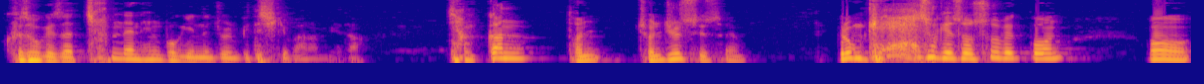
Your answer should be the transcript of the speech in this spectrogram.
그 속에서 참된 행복이 있는 줄 믿으시기 바랍니다. 잠깐 던, 던질 수 있어요. 여러분 계속해서 수백 번, 어,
